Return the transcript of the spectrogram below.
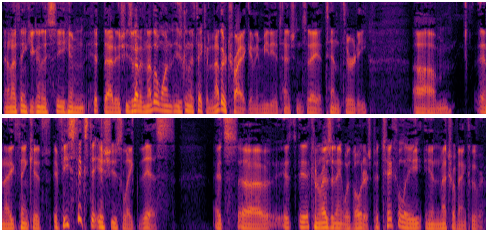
and I think you're going to see him hit that issue. He's got another one. He's going to take another try at getting media attention today at 10:30. Um, and I think if if he sticks to issues like this, it's uh, it, it can resonate with voters, particularly in Metro Vancouver.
